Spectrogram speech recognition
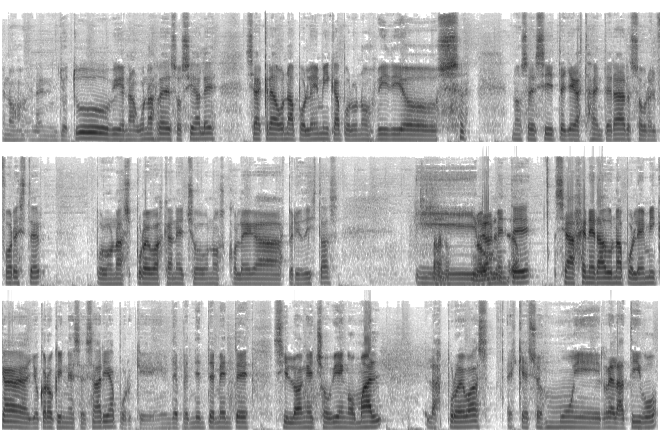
en- en YouTube y en algunas redes sociales se ha creado una polémica por unos vídeos, no sé si te llegaste a enterar, sobre el Forester, por unas pruebas que han hecho unos colegas periodistas. Y Ah, no, no realmente se ha generado una polémica, yo creo que innecesaria, porque independientemente si lo han hecho bien o mal, las pruebas es que eso es muy relativo,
